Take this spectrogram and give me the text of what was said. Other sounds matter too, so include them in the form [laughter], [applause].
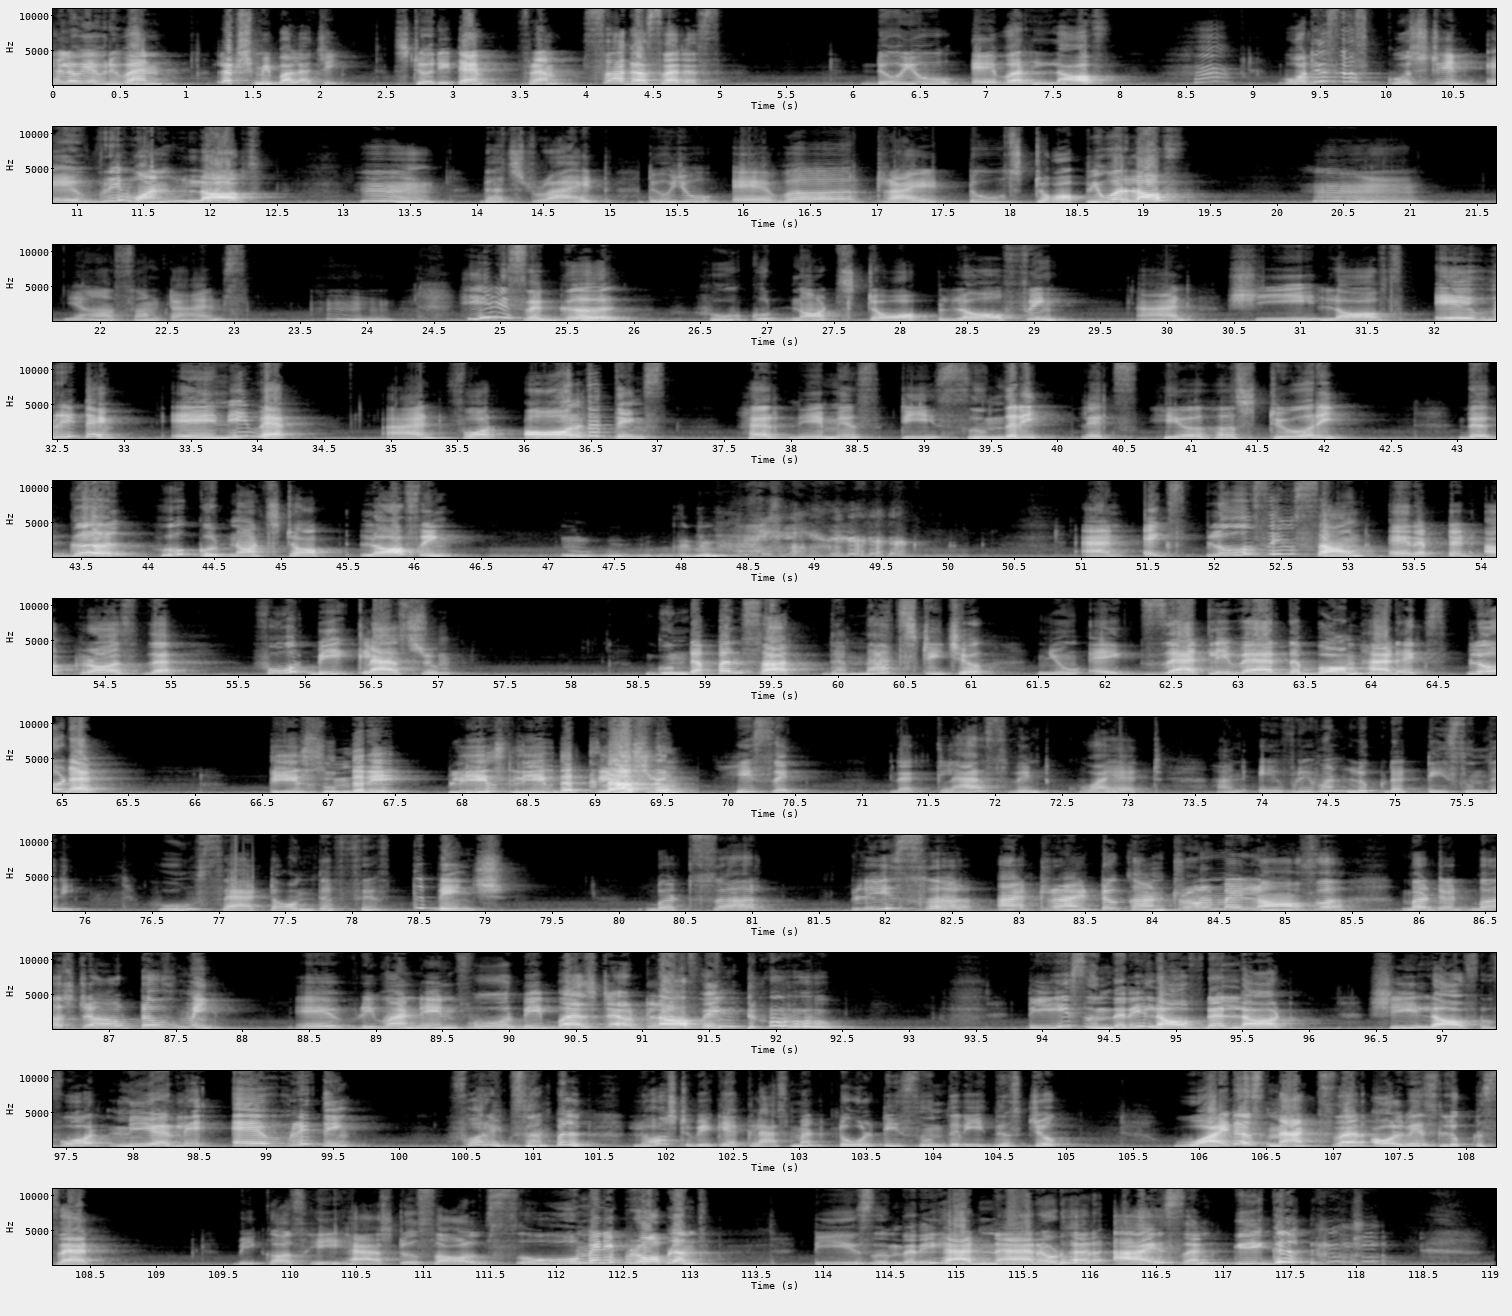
Hello everyone, Lakshmi Balaji. Story time from Saga Saras. Do you ever laugh? Hmm, what is this question? Everyone laughs. Hmm, that's right. Do you ever try to stop your laugh? Hmm, yeah, sometimes. Hmm, here is a girl who could not stop laughing and she loves every time, anywhere, and for all the things. Her name is T. Sundari. Let's hear her story. The girl who could not stop laughing. An explosive sound erupted across the 4B classroom. Gundappan sir, the maths teacher, knew exactly where the bomb had exploded. T. Sundari, please leave the classroom. He said. The class went quiet and everyone looked at T. Sundari, who sat on the fifth bench. But, sir, please, sir, I tried to control my laugh, but it burst out of me. Everyone in 4B burst out laughing too. T. Sundari laughed a lot. She laughed for nearly everything. For example, last week a classmate told T. Sundari this joke. Why does Max sir always look sad? Because he has to solve so many problems. T. Sundari had narrowed her eyes and giggled. [laughs]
